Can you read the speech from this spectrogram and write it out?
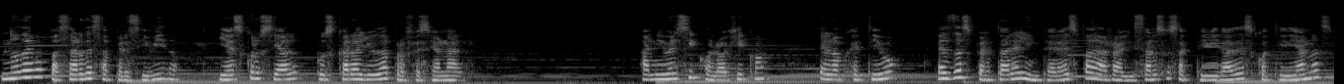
No debe pasar desapercibido y es crucial buscar ayuda profesional. A nivel psicológico, el objetivo es despertar el interés para realizar sus actividades cotidianas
